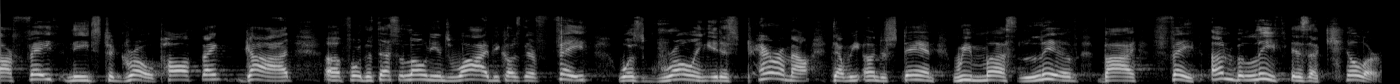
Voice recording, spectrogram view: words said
Our faith needs to grow. Paul thanked God uh, for the Thessalonians. Why? Because their faith was growing. It is paramount that we understand we must live by faith. Unbelief is a killer,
